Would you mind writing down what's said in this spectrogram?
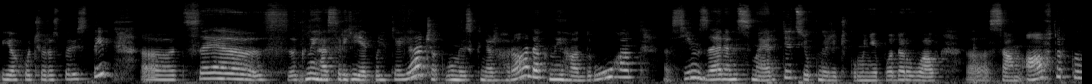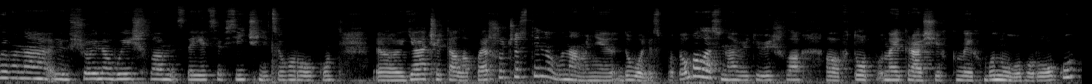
я хочу розповісти, е, це книга Сергія Пультяя, Чаклуни з Княжграда, книга друга Сім зерен смерті. Цю книжечку мені подарував е, сам автор, коли вона щойно вийшла, здається, в січні цього року. Е, Я читала першу частину, вона мені доволі сподобалась, навіть увійшла в топ найкращих книг минулого року.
